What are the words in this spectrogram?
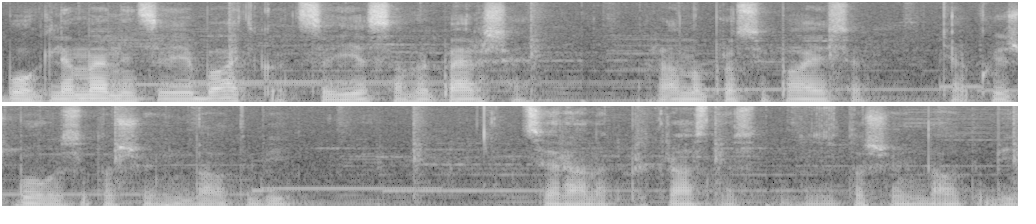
Бог для мене це є батько, це є саме перше. Рано просипаєшся, дякуєш Богу за те, що Він дав тобі. Цей ранок прекрасний, за те, що Він дав тобі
